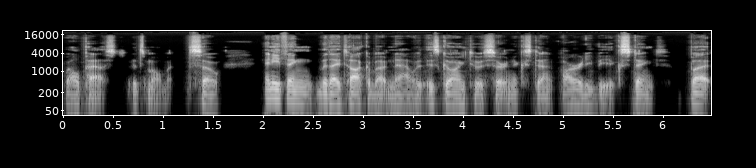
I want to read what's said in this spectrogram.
well past its moment. So anything that I talk about now is going to a certain extent already be extinct. But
